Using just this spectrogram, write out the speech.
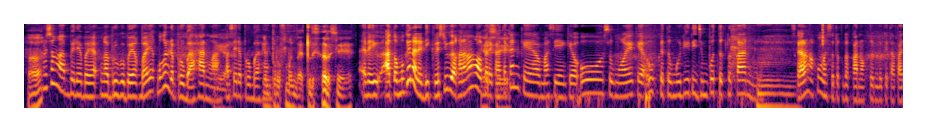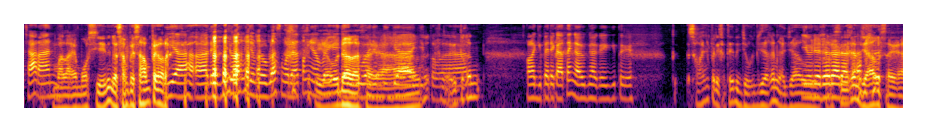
Hah? harusnya nggak beda banyak nggak berubah banyak banyak mungkin ada perubahan lah Iya. pasti ada betul. perubahan Improvement at least harusnya ya. ada atau mungkin ada decrease juga karena kan kalau Iya PDKT kan kayak masih yang kayak oh semuanya kayak uh ketemu dia dijemput deg-degan gitu. Hmm. sekarang aku nggak sedek-degan waktu dulu kita pacaran Malah emosi ini nggak sampai-sampai orang. Iya, ada yang bilang jam 12 mau datang ya, Ya jam udahlah 2, jam 3 sayang. gitu kan. Itu kan Kalau lagi PDKT nggak nggak kayak gitu ya. Soalnya PDKT di Jogja kan nggak jauh. Ya udah, udah, udah, kan udah. jauh saya.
